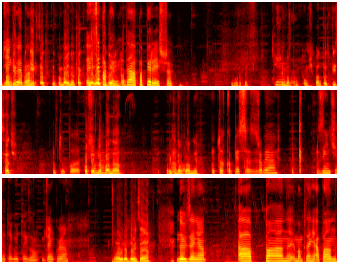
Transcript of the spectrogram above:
Dziękuję pan bardzo. nie chce tylko kombajnu, tak? E, Dobra, Chcę delikatnie. tak, papiery jeszcze. Kurde. Trzyma pan, tu musi pan podpisać. Tu Kopię dla pana. Oryginał dla mnie. To kopię sobie zrobię. Pyk. Zdjęcie tego i tego. Dziękuję. Dobra, do widzenia. Do widzenia. A pan, mam pytanie, a pan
